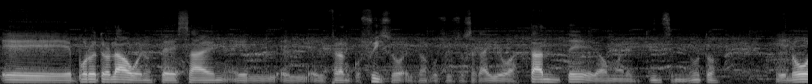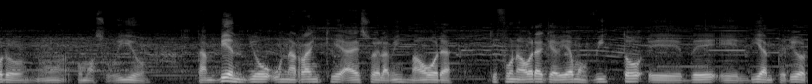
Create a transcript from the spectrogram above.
Eh, por otro lado, bueno, ustedes saben, el, franco suizo, el franco suizo se ha caído bastante, vamos a ver en 15 minutos. El oro, ¿no? Cómo ha subido. También dio un arranque a eso de la misma hora, que fue una hora que habíamos visto eh, del día anterior,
